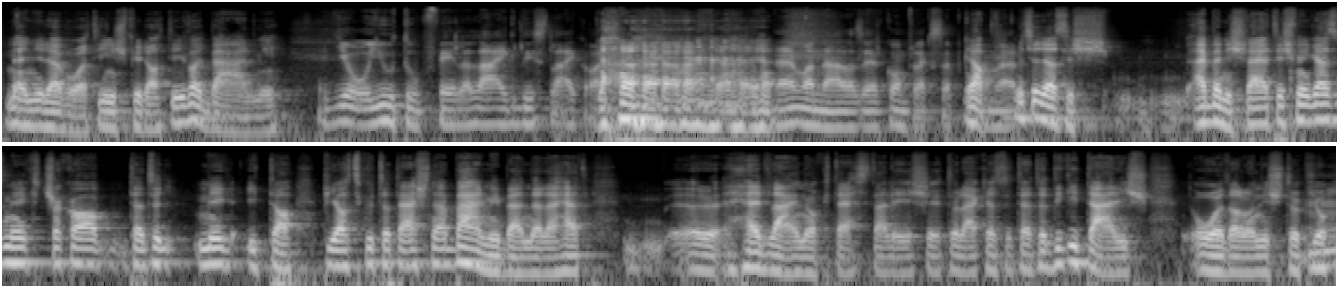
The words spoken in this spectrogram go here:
mennyire volt inspiratív, vagy bármi. Egy jó YouTube-féle like, dislike alá. nem, annál azért komplexebb ja, kell, mert... Úgyhogy az is ebben is lehet, és még ez még csak a, tehát hogy még itt a piackutatásnál bármi benne lehet headline-ok tesztelésétől elkezdve, tehát a digitális oldalon is tök jó. Mm-hmm.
